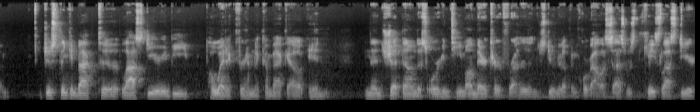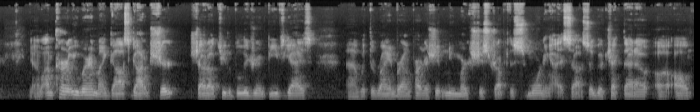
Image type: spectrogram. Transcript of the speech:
Um, just thinking back to last year, it'd be poetic for him to come back out and and then shut down this Oregon team on their turf rather than just doing it up in Corvallis, as was the case last year. You know, I'm currently wearing my Goss Got 'em shirt. Shout out to the Belligerent Beeves guys uh, with the Ryan Brown partnership. New merch just dropped this morning, I saw. So go check that out. Uh, all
